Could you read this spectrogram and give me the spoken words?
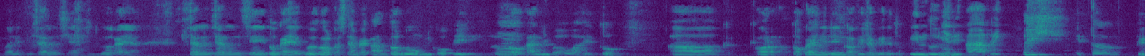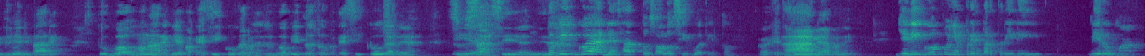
banyak challenge ya. Maksud gua kayak challenge challenge-nya itu kayak gua kalau pas sampai kantor gua mau beli kopi nih. Lu Hmm. tau kan di bawah itu uh, or, toko yang nyediain coffee shop itu tuh pintunya ditarik, Ih, itu pintunya ditarik. tuh gua mau narik ya pakai siku kan kan buka pintu tuh pakai siku kan ya susah Iya. sih anjir Tapi gue ada satu solusi buat itu. oke ah ini apa nih Jadi gue punya printer 3D di rumah.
